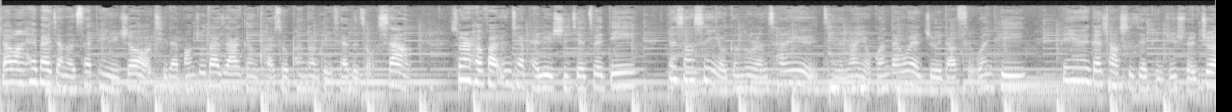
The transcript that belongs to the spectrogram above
小朗黑白奖的赛评宇宙，期待帮助大家更快速判断比赛的走向。虽然合法运彩赔率世界最低，但相信有更多人参与，才能让有关单位注意到此问题，并愿意跟上世界平均水准。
